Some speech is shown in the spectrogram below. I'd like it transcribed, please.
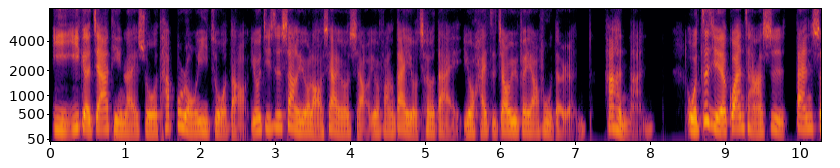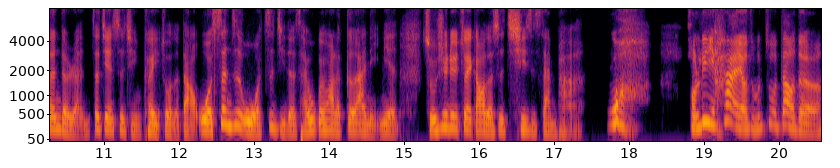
以一个家庭来说，他不容易做到，尤其是上有老下有小，有房贷有车贷，有孩子教育费要付的人，他很难。我自己的观察是，单身的人这件事情可以做得到。我甚至我自己的财务规划的个案里面，储蓄率最高的是七十三趴。哇，好厉害哦！怎么做到的？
